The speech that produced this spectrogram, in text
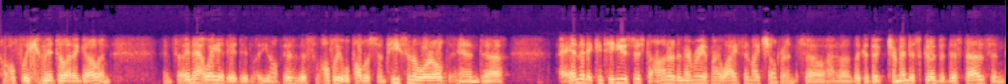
hopefully commit to let it go and and so in that way it, it, it you know this, this hopefully will publish some peace in the world and uh and then it continues just to honor the memory of my wife and my children. So I uh, look at the tremendous good that this does, and,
